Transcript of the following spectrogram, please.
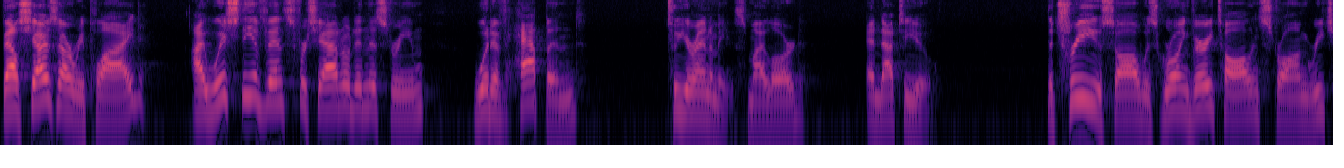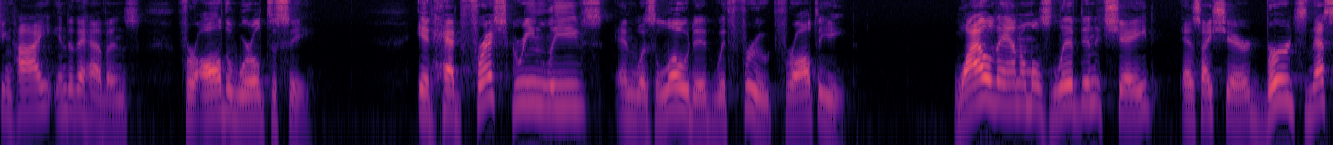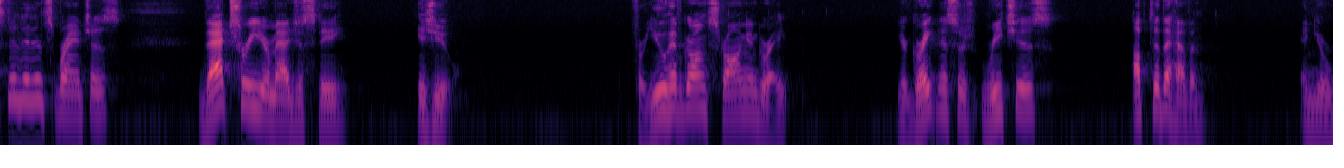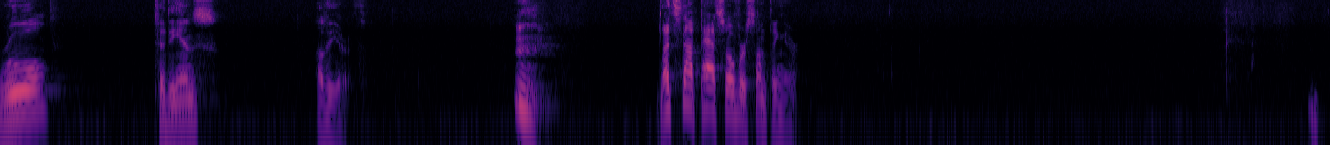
Belshazzar replied, I wish the events foreshadowed in this dream would have happened to your enemies, my lord, and not to you. The tree you saw was growing very tall and strong, reaching high into the heavens for all the world to see. It had fresh green leaves and was loaded with fruit for all to eat. Wild animals lived in its shade, as I shared. Birds nested in its branches. That tree, Your Majesty, is you. For you have grown strong and great. Your greatness reaches up to the heaven, and your rule to the ends of the earth. Let's not pass over something here.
